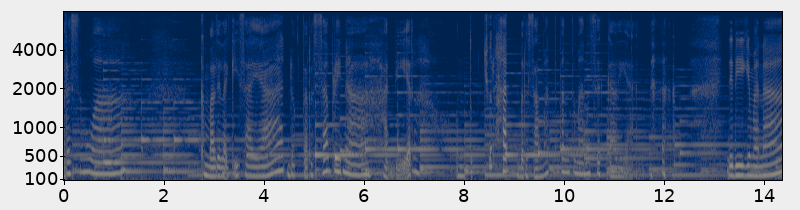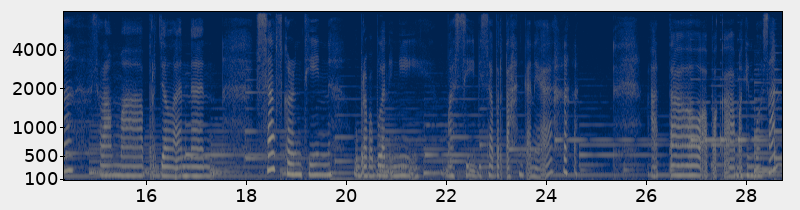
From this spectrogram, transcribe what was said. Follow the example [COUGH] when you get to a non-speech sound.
kabar semua? Kembali lagi saya Dr. Sabrina hadir untuk curhat bersama teman-teman sekalian. [LAUGHS] Jadi gimana selama perjalanan self quarantine beberapa bulan ini masih bisa bertahan kan ya? [LAUGHS] atau apakah makin bosan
